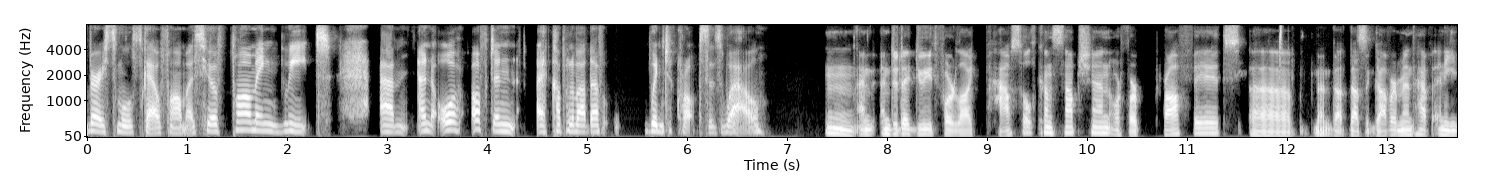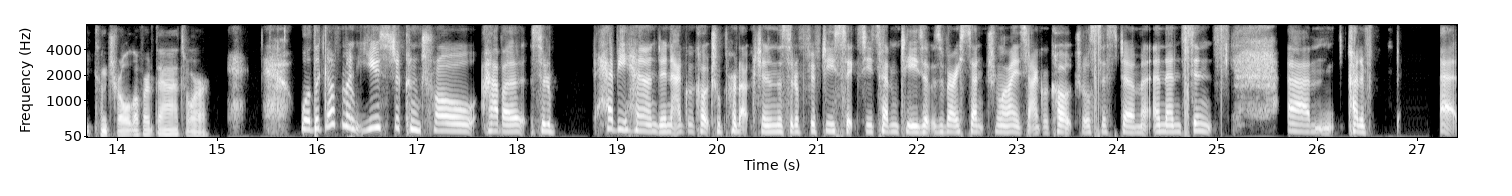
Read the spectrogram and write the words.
very small scale farmers who are farming wheat um, and often a couple of other winter crops as well. Mm, and and do they do it for like household consumption or for profits? Uh, does the government have any control over that, or? Well, the government used to control, have a sort of heavy hand in agricultural production in the sort of 50s, 60s, 70s. It was a very centralized agricultural system. And then since um, kind of uh,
